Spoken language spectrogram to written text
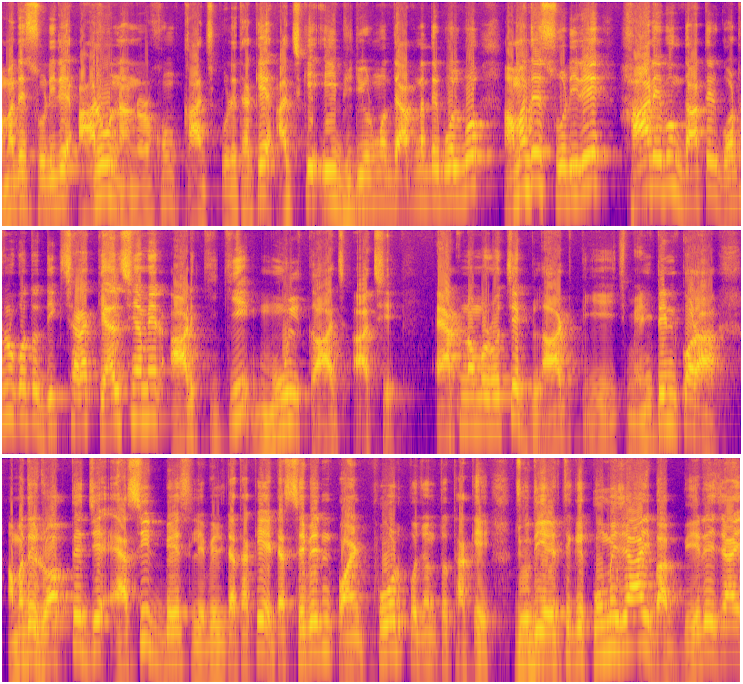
আমাদের শরীরে আরও নানা রকম কাজ করে থাকে। আজকে এই ভিডিওর মধ্যে আপনাদের বলব, আমাদের শরীরে হাড় এবং দাঁতের গঠনগত দিক ছাড়া ক্যালসিয়ামের আর কি কি মূল কাজ আছে। এক নম্বর হচ্ছে ব্লাড পিএইচ মেনটেন করা। আমাদের রক্তের যে অ্যাসিড বেস লেভেলটা থাকে, এটা সেভেন পয়েন্ট ফোর পর্যন্ত থাকে। যদি এর থেকে কমে যায় বা বেড়ে যায়,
